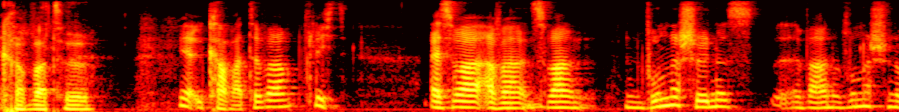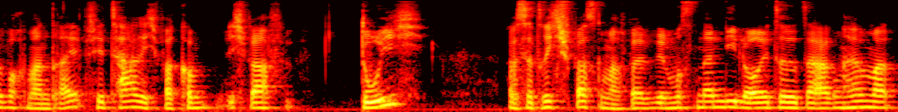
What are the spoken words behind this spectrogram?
Krawatte. Ja, Krawatte war Pflicht. Es war, aber es war ein wunderschönes, äh, war eine wunderschöne Woche, waren drei, vier Tage. Ich war, ich war durch, aber es hat richtig Spaß gemacht, weil wir mussten dann die Leute sagen, hör mal,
